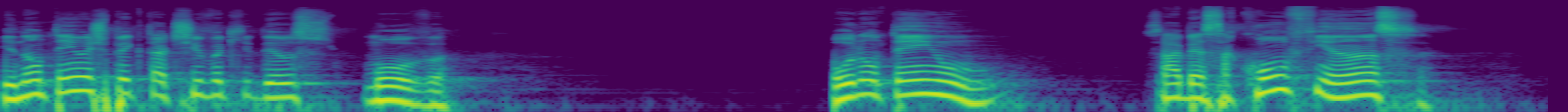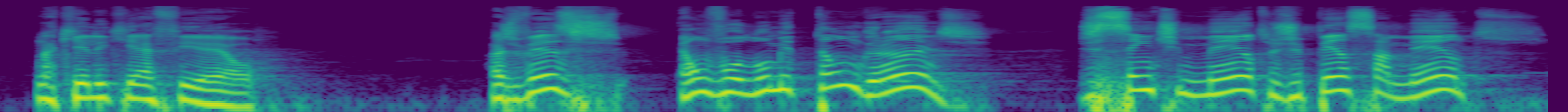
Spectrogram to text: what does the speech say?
e não tenho a expectativa que Deus mova. Ou não tenho, sabe, essa confiança naquele que é fiel. Às vezes é um volume tão grande de sentimentos, de pensamentos,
